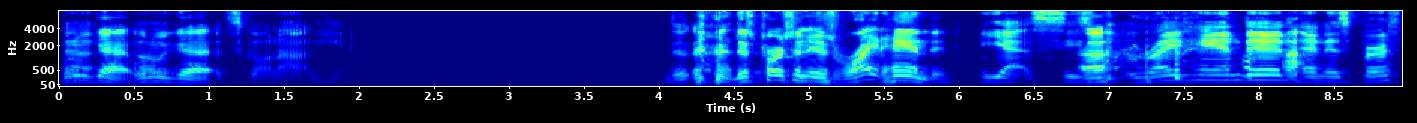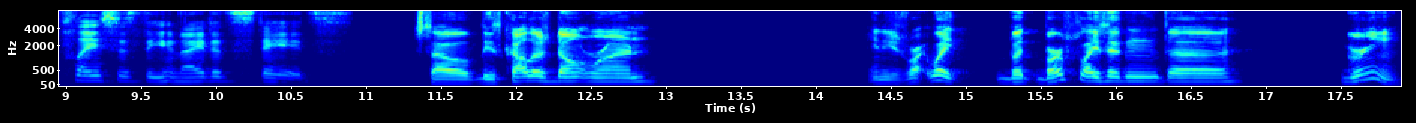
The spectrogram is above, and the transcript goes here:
What do we Uh, got? What do we oh, got? What's going on here? This, this person is right-handed. Yes, he's Uh. right-handed, and his birthplace is the United States. So these colors don't run. And he's right. Wait, but birthplace isn't uh, green.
